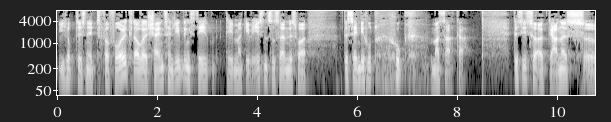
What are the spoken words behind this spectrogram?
ich habe das nicht verfolgt, aber es scheint sein Lieblingsthema gewesen zu sein. Das war das Sandy Hook Massaker. Das ist so ein kleines äh,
